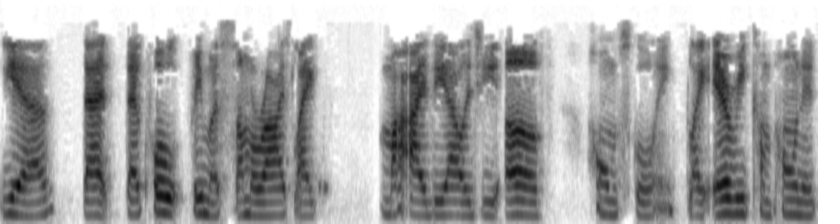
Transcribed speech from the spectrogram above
yeah, that that quote pretty much summarized like my ideology of homeschooling. Like every component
